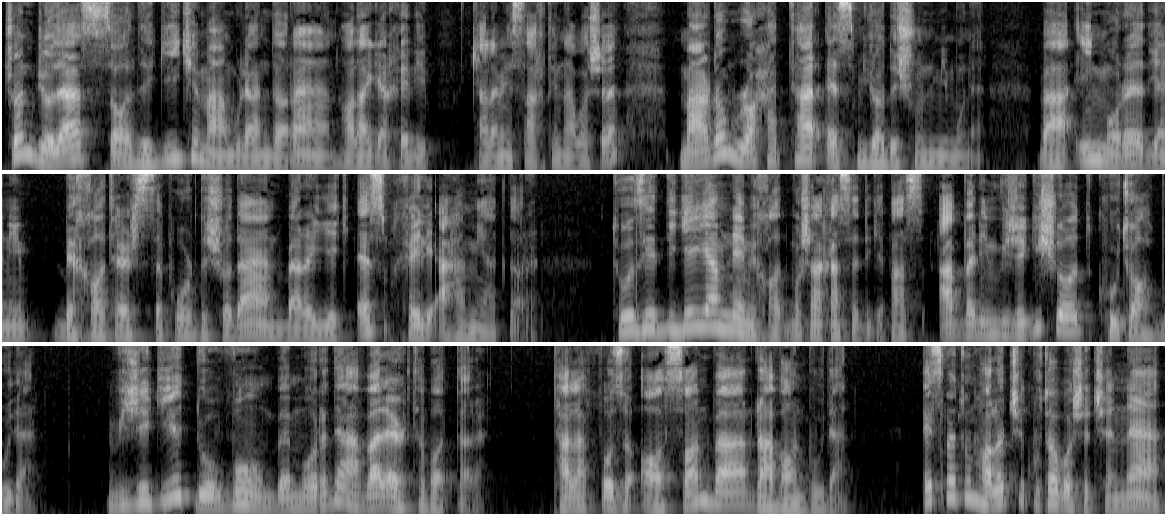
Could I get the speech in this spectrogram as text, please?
چون جدا از سادگی که معمولا دارن حالا اگر خیلی کلمه سختی نباشه مردم راحت تر اسم یادشون میمونه و این مورد یعنی به خاطر سپرده شدن برای یک اسم خیلی اهمیت داره. توضیح دیگه هم نمی‌خواد مشخصه دیگه. پس اولین ویژگی شد کوتاه بودن. ویژگی دوم به مورد اول ارتباط داره. تلفظ آسان و روان بودن. اسمتون حالا چه کوتاه باشه چه نه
